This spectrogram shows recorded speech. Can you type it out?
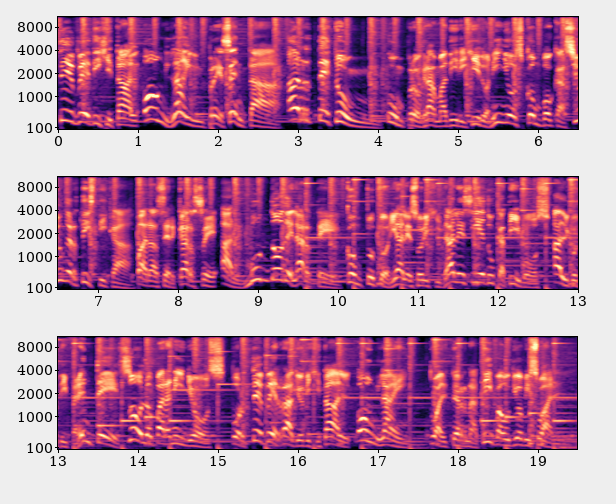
TV Digital Online presenta Artetun, un programa dirigido a niños con vocación artística para acercarse al mundo del arte, con tutoriales originales y educativos, algo diferente solo para niños, por TV Radio Digital Online, tu alternativa audiovisual.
